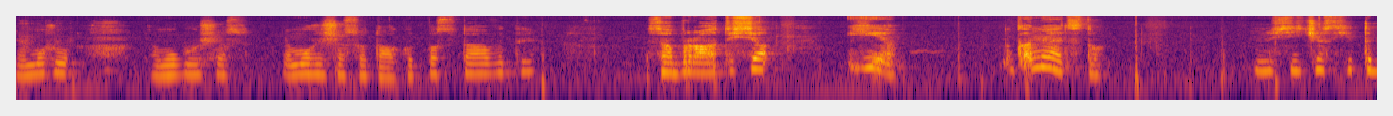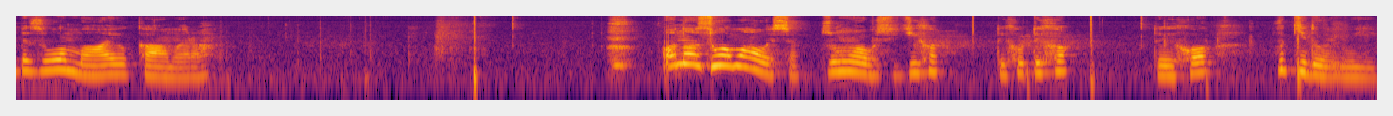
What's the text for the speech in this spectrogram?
Я можу. Я можу зараз. Я можу зараз отак от поставити. Забратися. Є! Наконець-то! Ну, сейчас я тебе зламаю, камера. Вона зламалася. Зламалася. Тихо, тихо, тихо, тихо. Викидуємо її.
